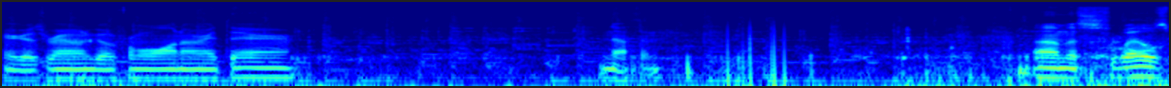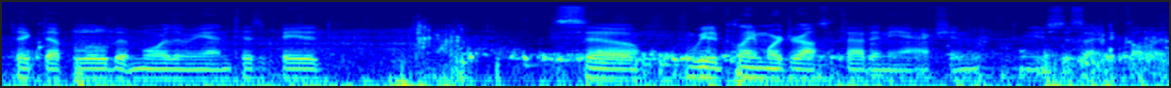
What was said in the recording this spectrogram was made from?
Here goes round, going for Moano right there. Nothing. Um, the swells picked up a little bit more than we anticipated. So we did plenty more drops without any action and just decided to call it.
